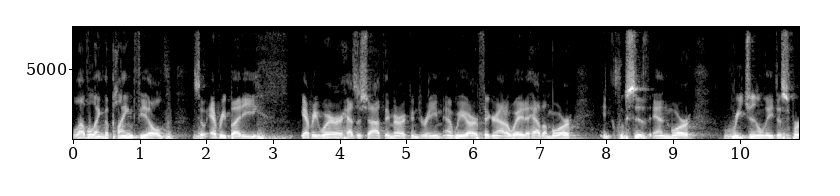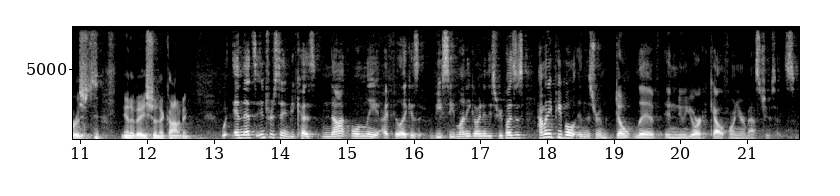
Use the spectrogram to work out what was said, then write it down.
leveling the playing field so everybody everywhere has a shot at the American dream, and we are figuring out a way to have a more inclusive and more regionally dispersed innovation economy. And that's interesting because not only I feel like is VC money going to these three places, how many people in this room don't live in New York, California, or Massachusetts?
